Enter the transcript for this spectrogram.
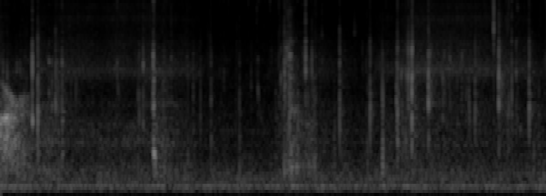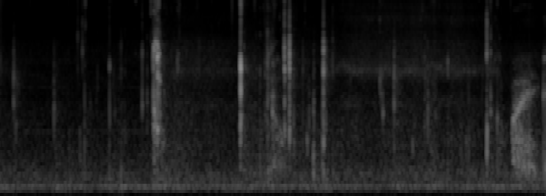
Car. Bike.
